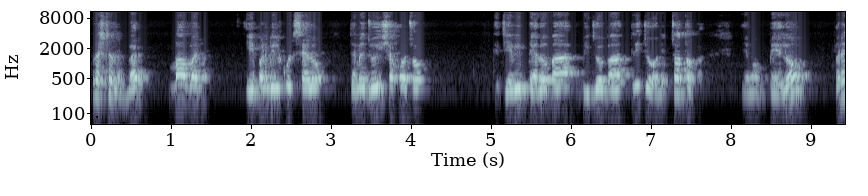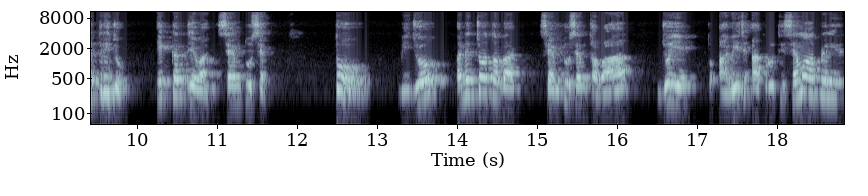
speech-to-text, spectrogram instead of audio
પ્રશ્ન નંબર બાવન. એ પણ બિલકુલ સહેલો. તમે જોઈ શકો છો કે જેવી પહેલો ભાગ, બીજો ભાગ, ત્રીજો અને ચોથો ભાગ. એમાં પહેલો અને ત્રીજો એક જ જેવા સેમ ટુ સેમ તો બીજો અને ચોથો ભાગ સેમ ટુ સેમ થવા જોઈએ. તો આવી જ આકૃતિ શેમાં આપેલી છે?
